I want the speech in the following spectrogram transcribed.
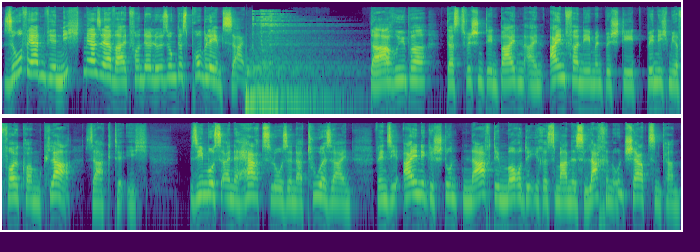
so werden wir nicht mehr sehr weit von der Lösung des Problems sein. Darüber, dass zwischen den beiden ein Einvernehmen besteht, bin ich mir vollkommen klar, sagte ich. Sie muss eine herzlose Natur sein, wenn sie einige Stunden nach dem Morde ihres Mannes lachen und scherzen kann.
